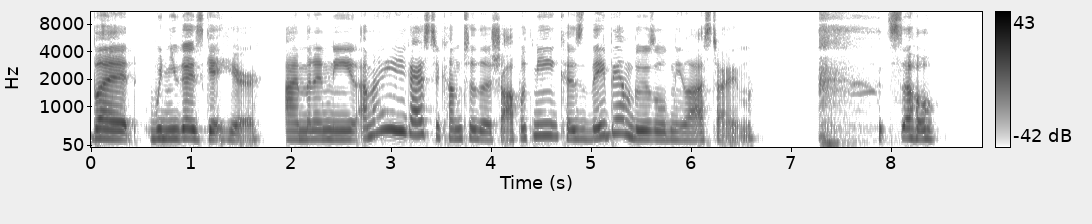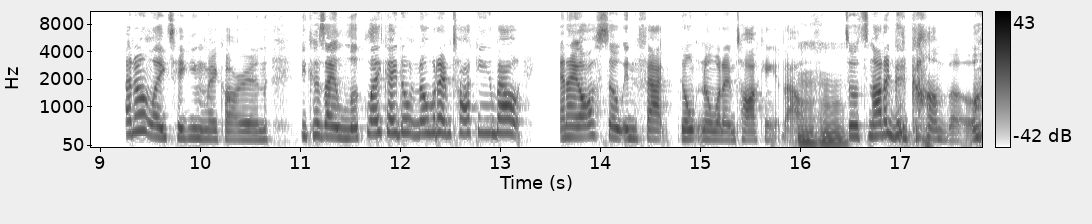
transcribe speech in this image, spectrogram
but when you guys get here, I'm gonna need I'm gonna need you guys to come to the shop with me because they bamboozled me last time. so I don't like taking my car in because I look like I don't know what I'm talking about, and I also, in fact, don't know what I'm talking about. hmm So it's not a good combo.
